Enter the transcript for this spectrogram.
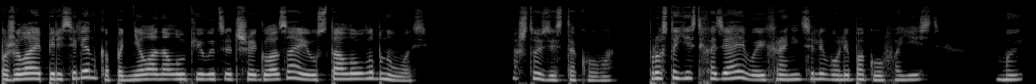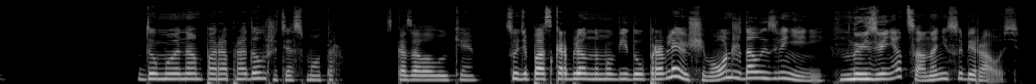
Пожилая переселенка подняла на Луки выцветшие глаза и устало улыбнулась. А что здесь такого? Просто есть хозяева и хранители воли богов, а есть мы. «Думаю, нам пора продолжить осмотр», — сказала Луки. Судя по оскорбленному виду управляющего, он ждал извинений, но извиняться она не собиралась.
